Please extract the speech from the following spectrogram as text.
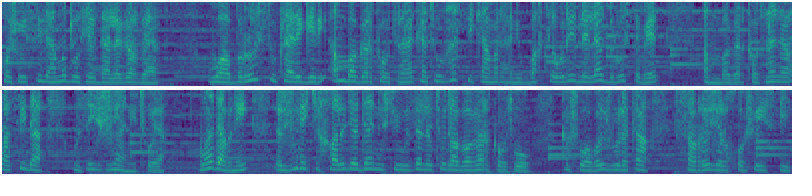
خۆشویستی لە هەموو دۆخێکدا لەگەڕدایە وا بروست و کاریگەری ئەم بەگەڕکەوتنە کە تۆ هەستی کامەرانی و بەختیەوەریت لە لا دروست دەبێت ئەم بەگەڕکەوتنە لە ڕاستیدا وزەی ژیانی تۆیە وا دابنی لە ژوورێکی خاڵیدا دانیشتی وزە لە تۆدا بەگەڕ کەوتووە و کەشوهەوای ژوورەکە سەڕێژە لە خۆشەویستی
